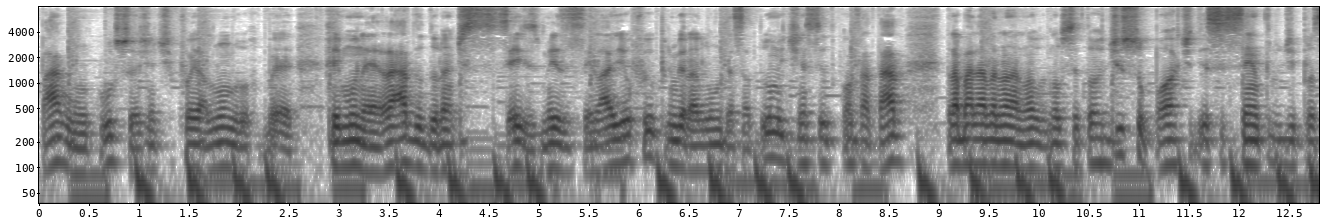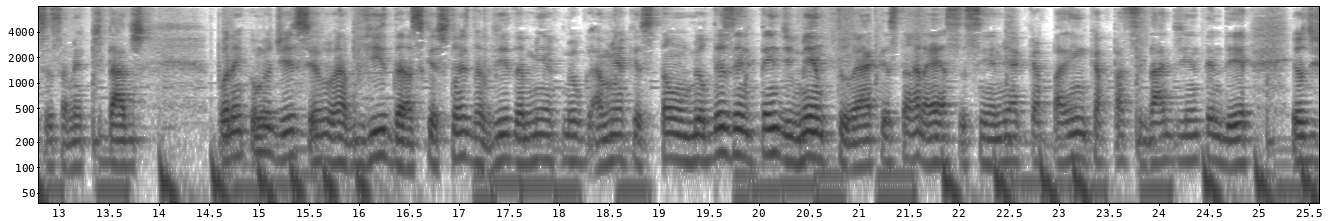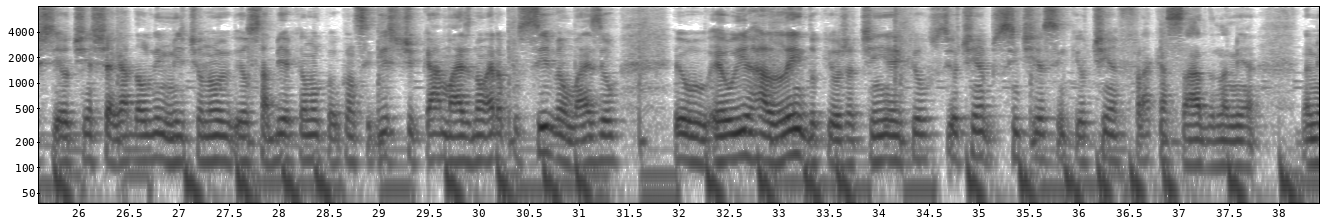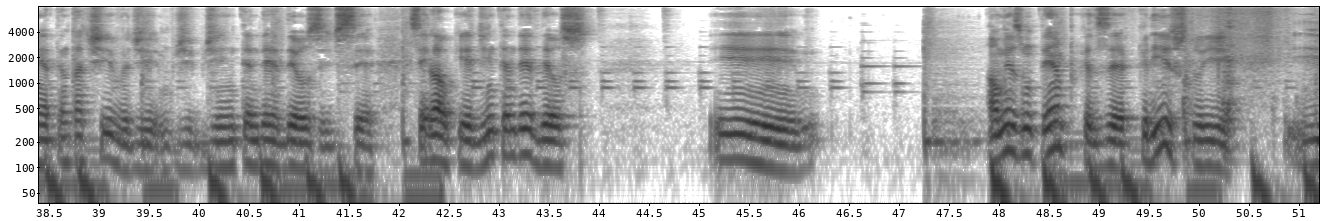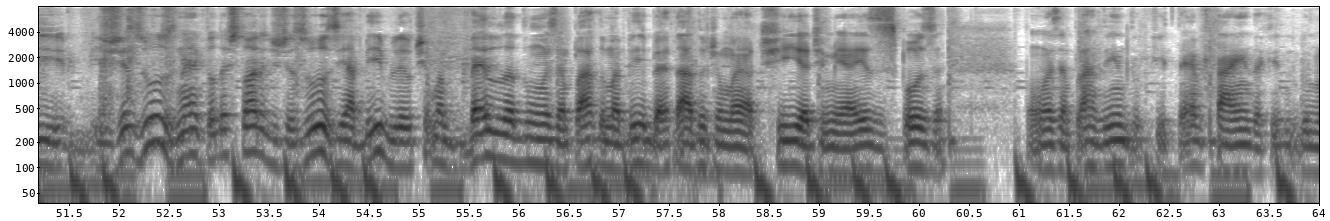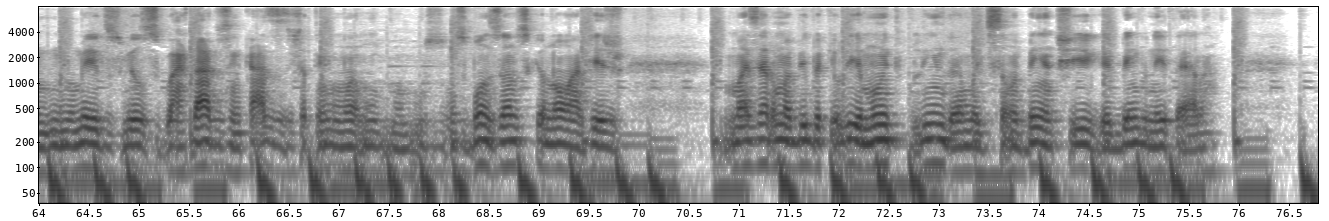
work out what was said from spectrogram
pago um curso. A gente foi aluno é, remunerado durante seis meses, sei lá, e eu fui o primeiro aluno dessa turma e tinha sido contratado. Trabalhava na, no, no setor de suporte desse centro de processamento de dados Porém, como eu disse, eu, a vida, as questões da vida, a minha, meu, a minha questão, o meu desentendimento, a questão era essa, assim, a minha capa, incapacidade de entender. Eu, eu tinha chegado ao limite, eu, não, eu sabia que eu não conseguia esticar mais, não era possível mais eu, eu, eu ir além do que eu já tinha e que eu, eu tinha, sentia assim que eu tinha fracassado na minha, na minha tentativa de, de, de entender Deus e de ser, sei lá o que, de entender Deus e ao mesmo tempo, quer dizer, Cristo e, e, e, Jesus, né? Toda a história de Jesus e a Bíblia. Eu tinha uma bela de um exemplar de uma Bíblia herdado de uma tia de minha ex-esposa, um exemplar lindo que deve estar ainda aqui no, meio dos meus guardados em casa. Já tem uma, um, uns, uns bons anos que eu não a vejo mas era uma Bíblia que eu lia muito, linda, uma edição bem antiga bem bonita ela.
